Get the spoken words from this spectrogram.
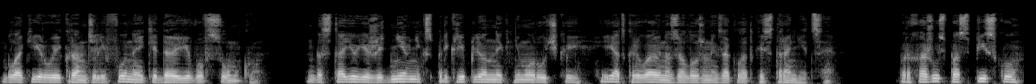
Блокирую экран телефона и кидаю его в сумку. Достаю ежедневник с прикрепленной к нему ручкой и открываю на заложенной закладкой странице. Прохожусь по списку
